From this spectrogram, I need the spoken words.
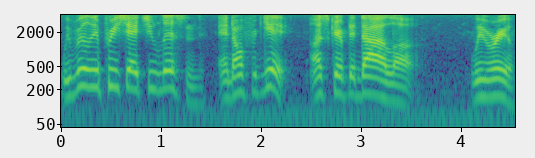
We really appreciate you listening. And don't forget, unscripted dialogue. We real.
